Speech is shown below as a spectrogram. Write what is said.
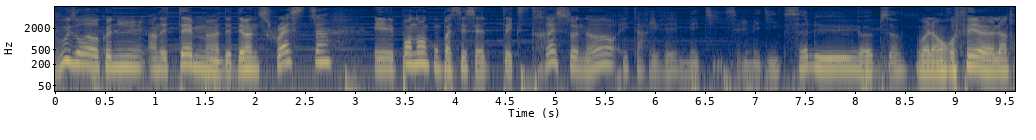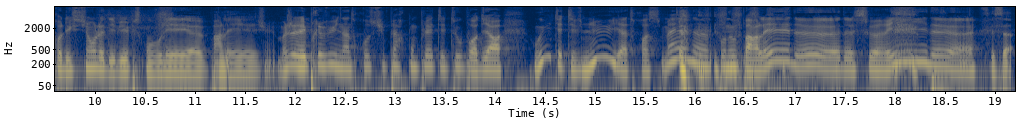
Vous aurez reconnu un des thèmes de Demon's Crest. Et pendant qu'on passait cet extrait sonore, est arrivé Mehdi. Salut Mehdi. Salut, Hobbs. Voilà, on refait euh, l'introduction, le début, parce qu'on voulait euh, parler. je- Moi, j'avais prévu une intro super complète et tout pour dire oui, t'étais venu il y a trois semaines pour nous parler de de Sueri, de euh, C'est ça.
